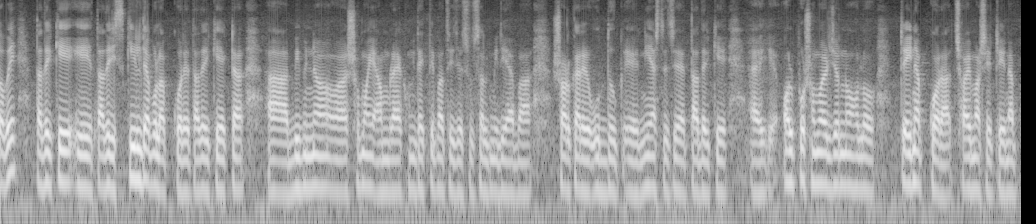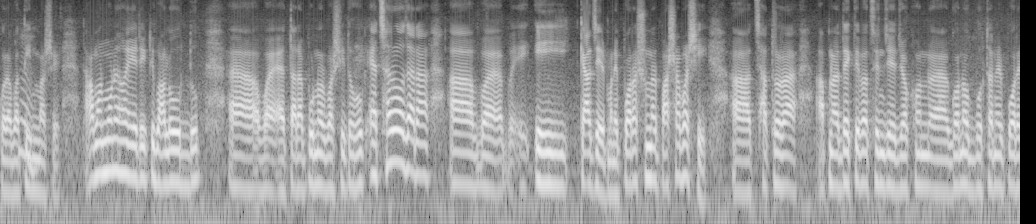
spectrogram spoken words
তবে তাদেরকে এ, তাদের স্কিল ডেভেলপ করে তাদেরকে একটা বিভিন্ন সময় আমরা এখন দেখতে পাচ্ছি যে সোশ্যাল মিডিয়া বা সরকারের উদ্যোগ নিয়ে আসতেছে তাদেরকে অল্প সময়ের জন্য হলো ট্রেন আপ করা ছয় মাসে ট্রেন আপ করা বা তিন মাসে। তা আমার মনে হয় এটা একটি ভালো উদ্যোগ। তারা পুনর্বাসিত হোক। এছাড়াও যারা এই কাজের মানে পড়াশোনার পাশাপাশি ছাত্ররা আপনারা দেখতে পাচ্ছেন যে যখন গণ অভ্যুত্থানের পরে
